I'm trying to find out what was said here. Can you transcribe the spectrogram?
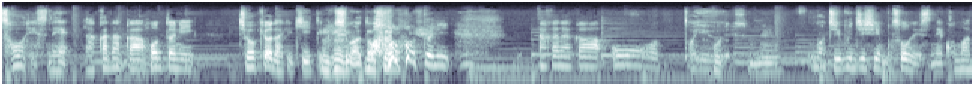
そうですね。なかなか本当に状況だけ聞いてしまうと、うん本当になかなか、おおといそうう、ですよね。もう自分自身もそうですね、困っ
